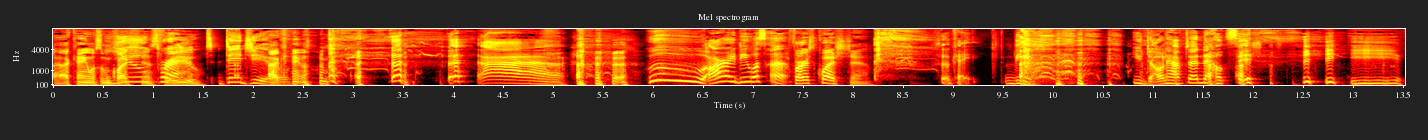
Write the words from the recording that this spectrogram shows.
I came with some questions you for you. Did you? I came with some ah. Woo. RID, what's up? First question. Okay. The- you don't have to announce it.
